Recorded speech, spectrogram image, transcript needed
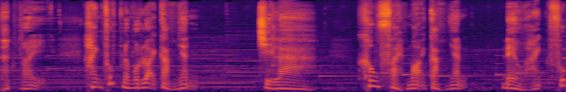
Thật vậy, hạnh phúc là một loại cảm nhận chỉ là không phải mọi cảm nhận đều hạnh phúc.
